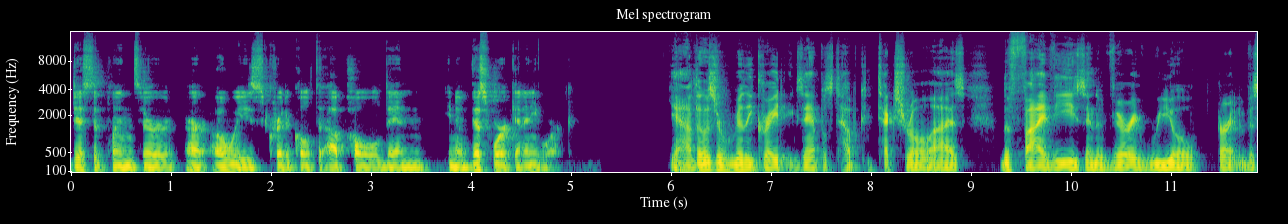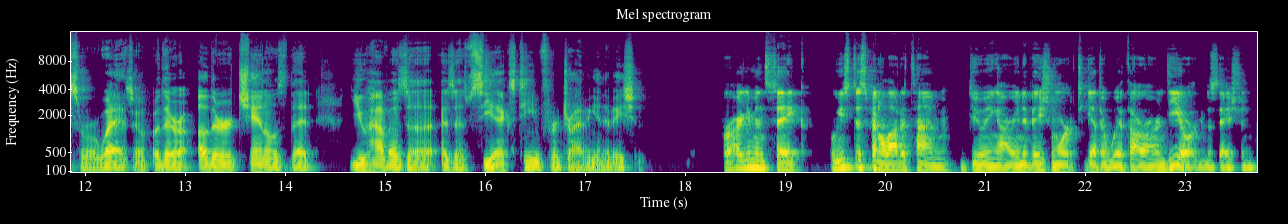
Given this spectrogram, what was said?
disciplines are are always critical to uphold in you know this work and any work. Yeah, those are really great examples to help contextualize the five E's in a very real, current, and visceral way. So, are there other channels that you have as a as a CX team for driving innovation? For argument's sake, we used to spend a lot of time doing our innovation work together with our R&D organization,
